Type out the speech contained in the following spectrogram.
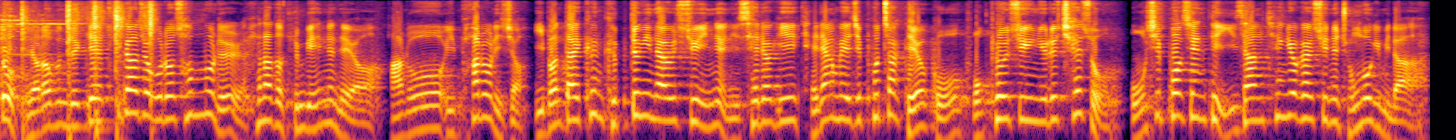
또 여러분들께 추가적으로 선물을 하나 더 준비했는데요. 바로 이 8월이죠. 이번 달 큰 급등이 나올 수 있는 이 세력이 대량 매집 포착되었고 목표 수익률을 최소 50% 이상 챙겨갈 수 있는 종목입니다.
